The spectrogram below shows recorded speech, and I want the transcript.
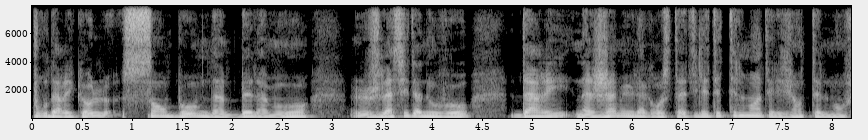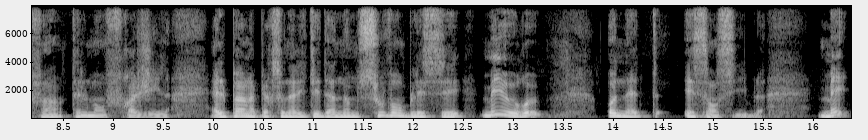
pour Daricole s'embaument d'un bel amour. Je la cite à nouveau. Dari n'a jamais eu la grosse tête. Il était tellement intelligent, tellement fin, tellement fragile. Elle peint la personnalité d'un homme souvent blessé, mais heureux, honnête et sensible. Mais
